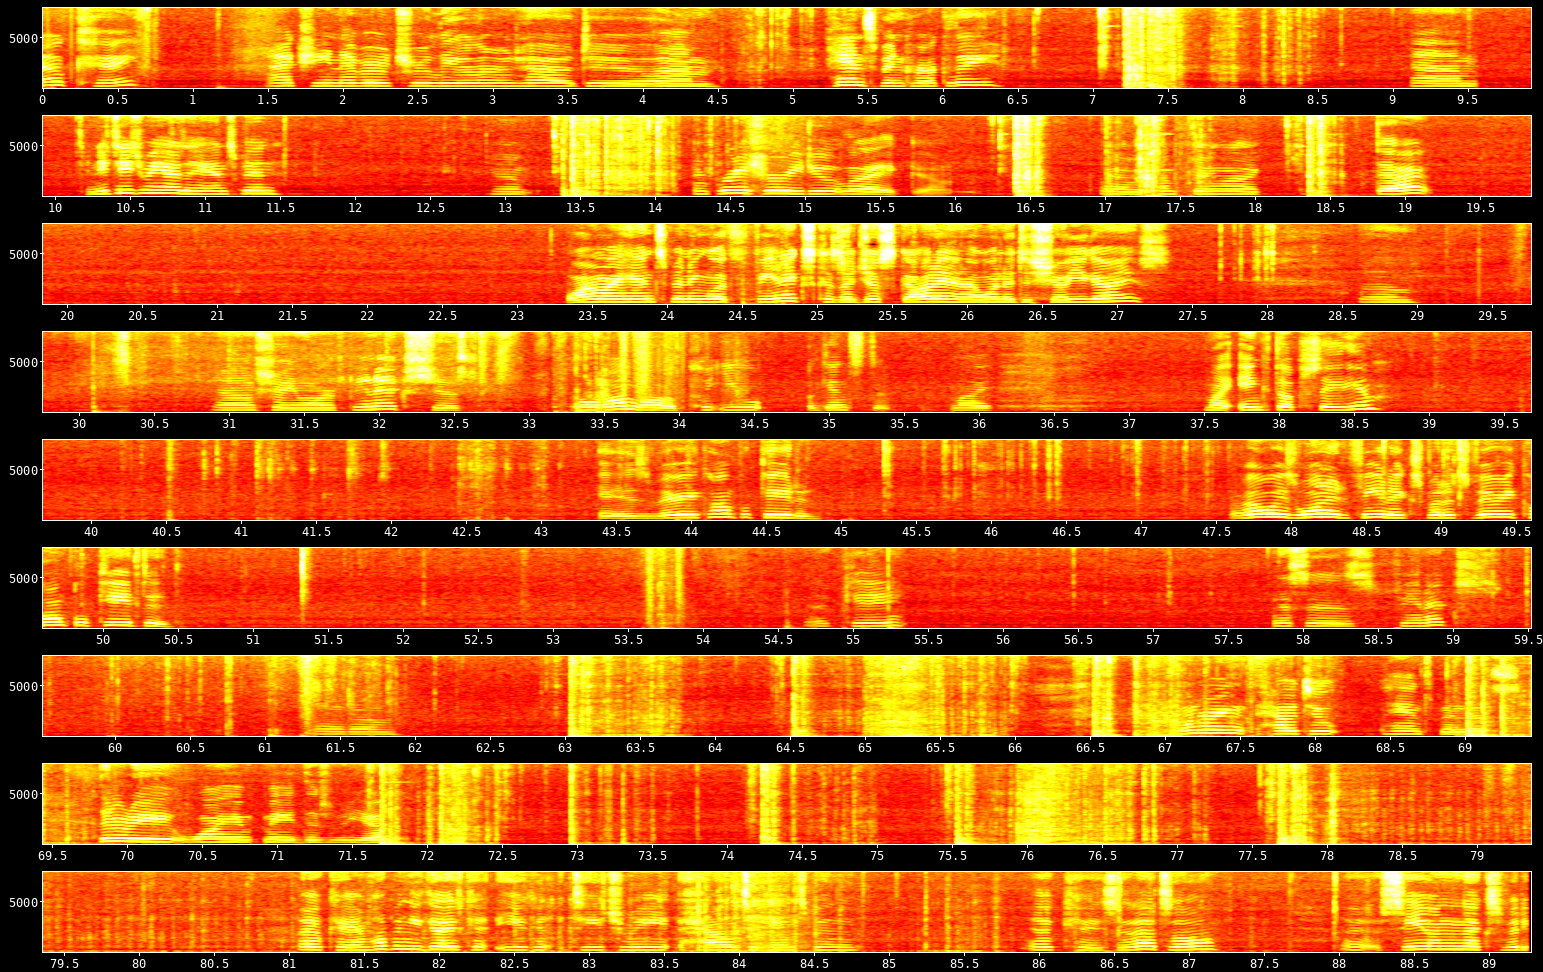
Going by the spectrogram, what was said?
Okay. I actually never truly learned how to um, handspin correctly. Um, can you teach me how to handspin? Um, I'm pretty sure you do it like um, um, something like that. Why am I hand spinning with Phoenix? Because I just got it and I wanted to show you guys. Um, I'll show you more Phoenix. Just hold on while I put you against my my inked up stadium. It is very complicated. I've always wanted Phoenix, but it's very complicated. Okay. This is Phoenix. And, um... I'm wondering how to hand spin. That's literally why I made this video. Okay, I'm hoping you guys can you can teach me how to handspin. Okay, so that's all. Uh, see you in the next video.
